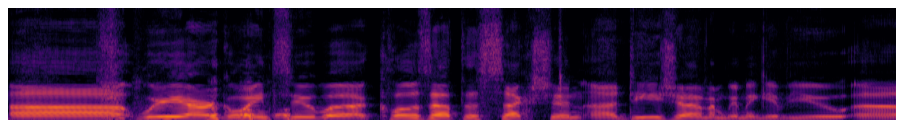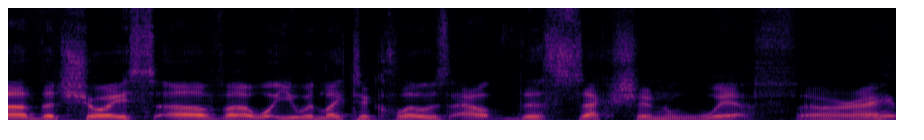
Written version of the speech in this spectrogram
Uh, we are going to uh, close out this section. Uh, Dijon, I'm going to give you uh, the choice of uh, what you would like to close out this section with. All right.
